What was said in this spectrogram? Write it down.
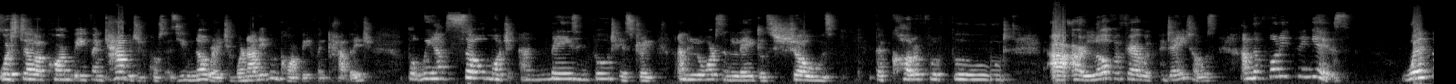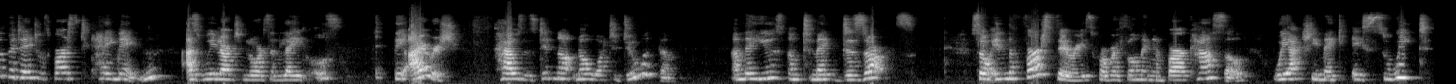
we're still a corned beef and cabbage. Of course, as you know, Rachel, we're not even corned beef and cabbage, but we have so much amazing food history, and Lords and Ladles shows the colourful food, our, our love affair with potatoes. And the funny thing is, when the potatoes first came in, as we learned in Lords and Ladles, the Irish houses did not know what to do with them, and they used them to make desserts. So in the first series, where we're filming in Birr Castle, we actually make a sweet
